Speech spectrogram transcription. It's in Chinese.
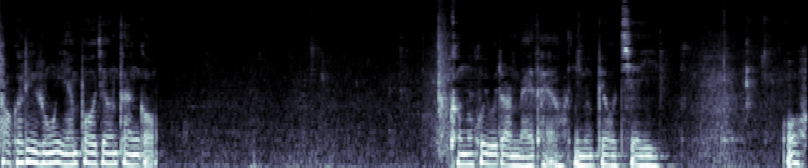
巧克力熔岩爆浆蛋糕，可能会有点埋汰啊，你们不要介意。哦。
